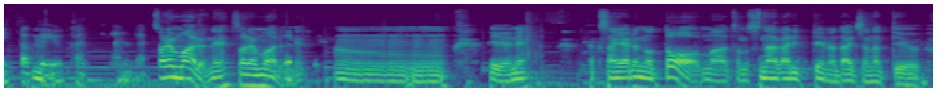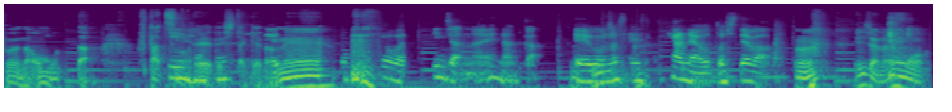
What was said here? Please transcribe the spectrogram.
いったっていう感じなんだ。それもあるね。それもあるね。うん。うん。うん。っていうね。たくさんやるのとまあそのつながりっていうのは大事だなっていうふうな思った2つの例でしたけどね今日はいいんじゃない？なんか英語の先生チャンネルとしては。うん、いいんじゃない？も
